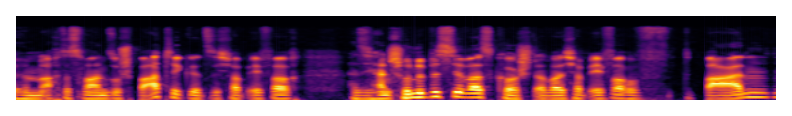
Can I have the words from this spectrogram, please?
ähm, ach, das waren so Spartickets. Ich habe einfach, also ich habe schon ein bisschen was kostet, aber ich habe einfach auf Bahn.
